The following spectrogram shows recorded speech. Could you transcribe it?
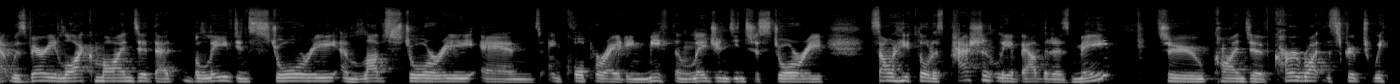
that was very like minded, that believed in story and loved story and incorporating myth and legend into story. Someone who thought as passionately about that as me to kind of co write the script with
